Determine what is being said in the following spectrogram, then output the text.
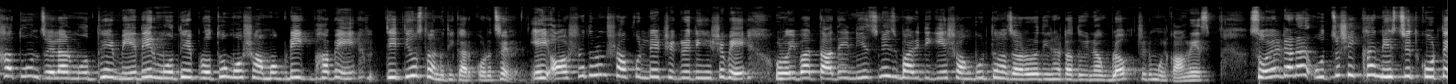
খাতুন জেলার মধ্যে মেয়েদের মধ্যে প্রথম ও সামগ্রিকভাবে তৃতীয় স্থান অধিকার করেছে। এই অসাধারণ সাফল্যের স্বীকৃতি হিসেবে রবিবার তাদের নিজ নিজ বাড়িতে গিয়ে সংবর্ধনা জড়ালো দিনহাটা দুই নং ব্লক তৃণমূল কংগ্রেস। সোহেল ডানার উচ্চশিক্ষা নিশ্চিত করতে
